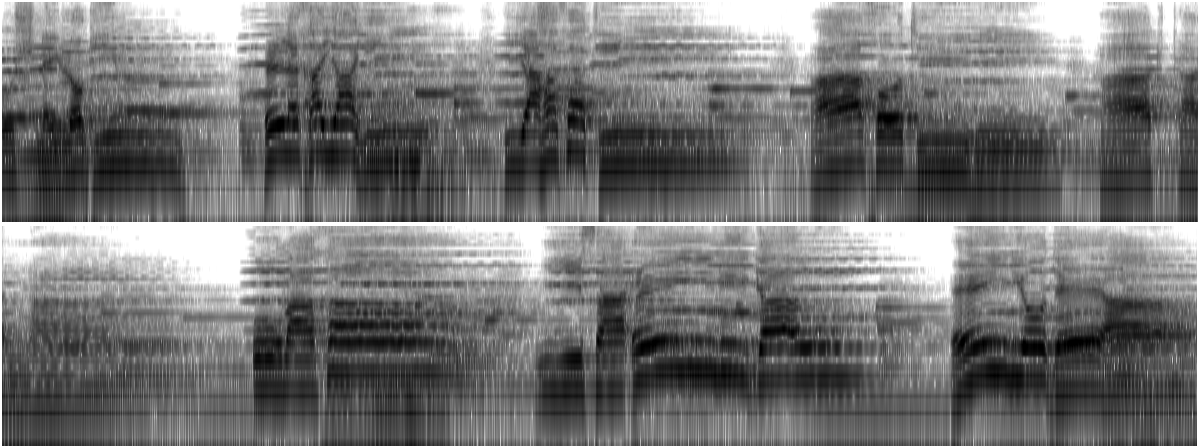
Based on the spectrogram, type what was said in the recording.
ושני לוגים, לחייך יפתי, אחותי הקטנה. ומחר יישאני גל, אין יודע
